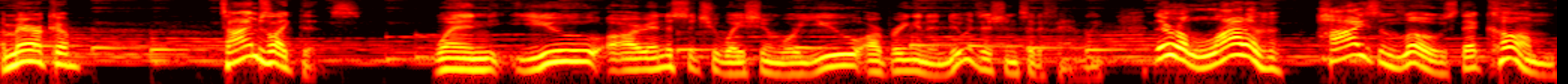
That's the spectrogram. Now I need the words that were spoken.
America, times like this, when you are in a situation where you are bringing a new addition to the family, there are a lot of highs and lows that come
